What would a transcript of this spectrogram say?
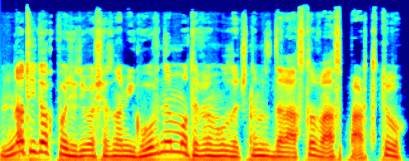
Naughty Dog podzieliło się z nami głównym motywem muzycznym z The Last of Us Part 2.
